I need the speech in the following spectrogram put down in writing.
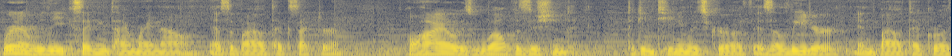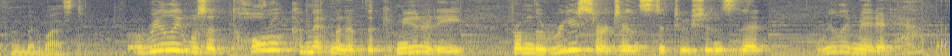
We're in a really exciting time right now as a biotech sector. Ohio is well positioned to continue its growth as a leader in biotech growth in the Midwest. Really was a total commitment of the community from the research institutions that really made it happen.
